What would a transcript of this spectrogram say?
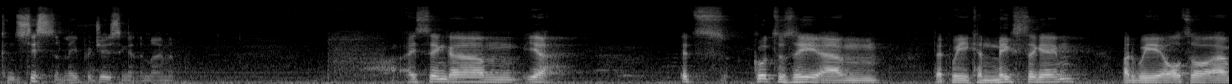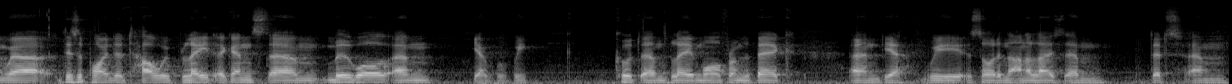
consistently producing at the moment. I think, um, yeah, it's good to see. Um, that we can mix the game, but we also um, were disappointed how we played against um, Millwall. Um, yeah, we could um, play more from the back, and yeah, we saw it and analyzed um, that um,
